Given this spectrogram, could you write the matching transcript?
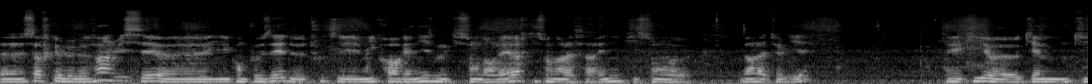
Euh, sauf que le levain, lui, c'est, il est composé de tous les micro-organismes qui sont dans l'air, qui sont dans la farine, qui sont dans l'atelier, et qui, aiment, qui,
